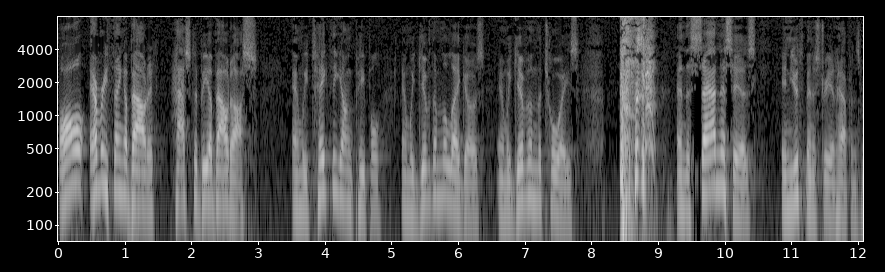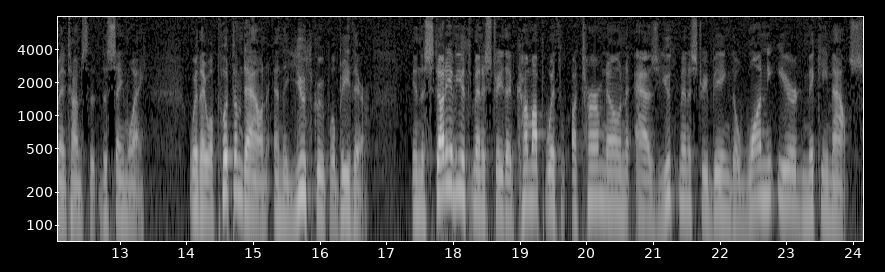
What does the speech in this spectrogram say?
all everything about it has to be about us and we take the young people and we give them the Legos and we give them the toys. and the sadness is, in youth ministry, it happens many times the, the same way, where they will put them down and the youth group will be there. In the study of youth ministry, they've come up with a term known as youth ministry being the one eared Mickey Mouse.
